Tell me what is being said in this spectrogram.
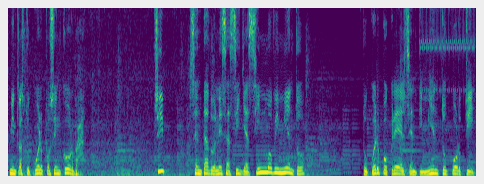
Mientras tu cuerpo se encorva. Sí, sentado en esa silla sin movimiento, tu cuerpo crea el sentimiento por ti.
